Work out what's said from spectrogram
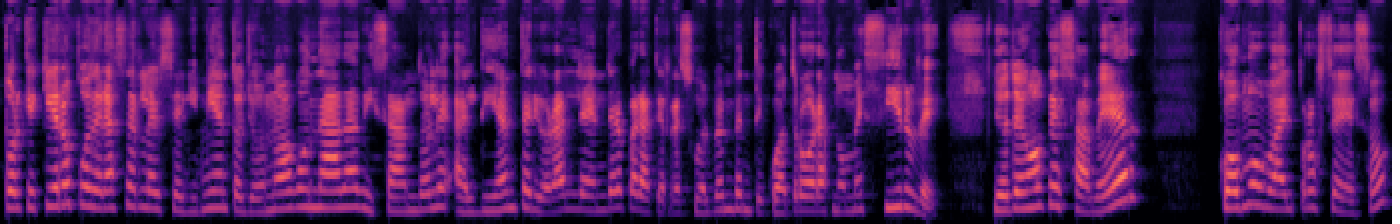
Porque quiero poder hacerle el seguimiento. Yo no hago nada avisándole al día anterior al lender para que resuelva en 24 horas. No me sirve. Yo tengo que saber cómo va el proceso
